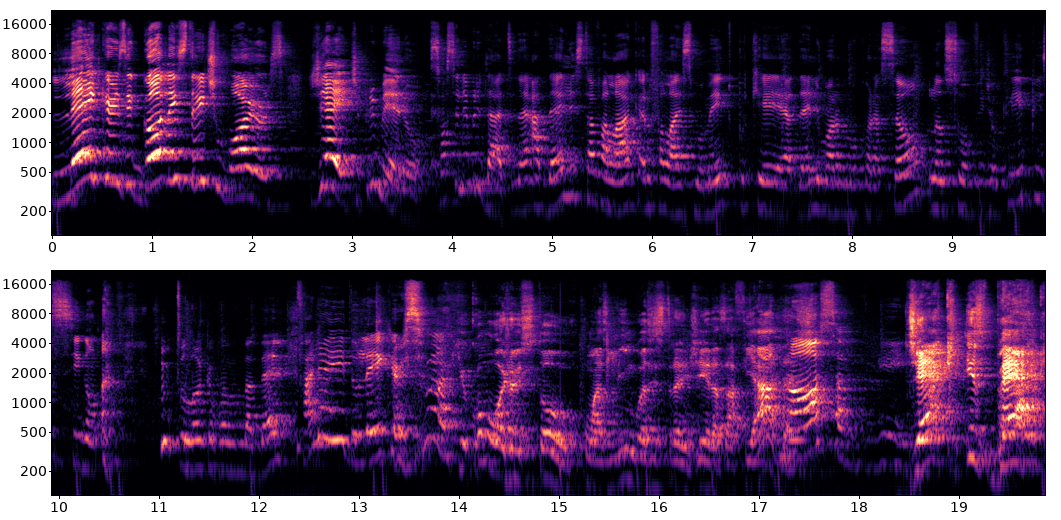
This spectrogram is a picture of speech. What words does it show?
Lakers e Golden State Warriors. Gente, primeiro, só celebridades, né? A Adele estava lá, quero falar esse momento, porque a Adele mora no meu coração, lançou o videoclipe, sigam lá. Muito louca falando da Adele. Fale aí, do Lakers. Ah, que como hoje eu estou com as línguas estrangeiras afiadas, Nossa, Gui. Jack is back!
